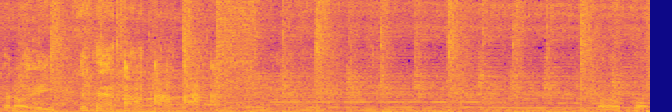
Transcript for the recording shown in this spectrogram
Penalty. Final call.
